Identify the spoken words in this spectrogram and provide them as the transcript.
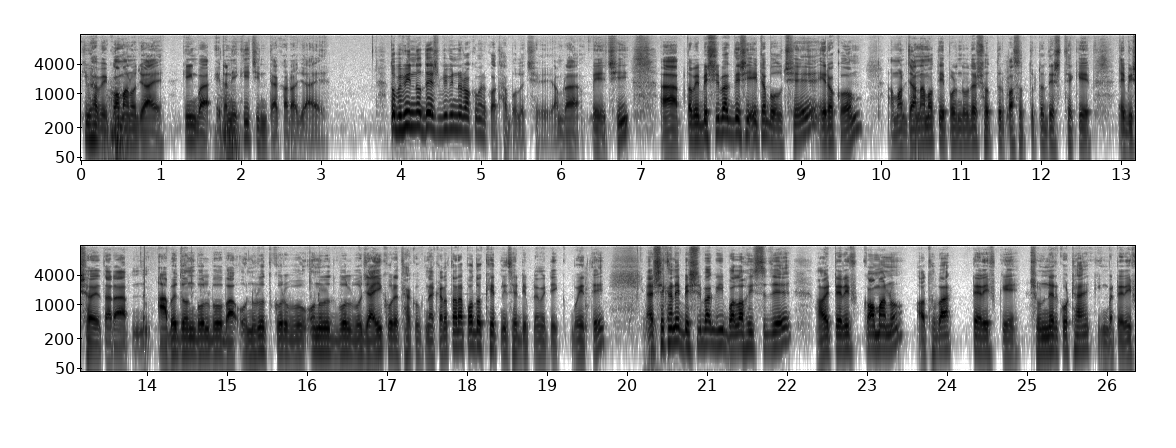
কীভাবে কমানো যায় কিংবা এটা নিয়ে কী চিন্তা করা যায়? তো বিভিন্ন দেশ বিভিন্ন রকমের কথা বলেছে, আমরা পেয়েছি। তবে বেশিরভাগ দেশই এটা বলছে, এরকম। আমার জানা মতে এ পর্যন্ত বোধহয় সত্তর, পঁচাত্তরটা দেশ থেকে এ বিষয়ে তারা আবেদন বলব বা অনুরোধ করব, অনুরোধ বলব, যাই করে থাকুক না কেন, তারা পদক্ষেপ নিচ্ছে ডিপ্লোম্যাটিক ওয়েতে সেখানে বেশিরভাগই বলা হয়েছে যে হয় ট্যারিফ কমানো অথবা ট্যারিফকে শূন্যের কোঠায় কিংবা ট্যারিফ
